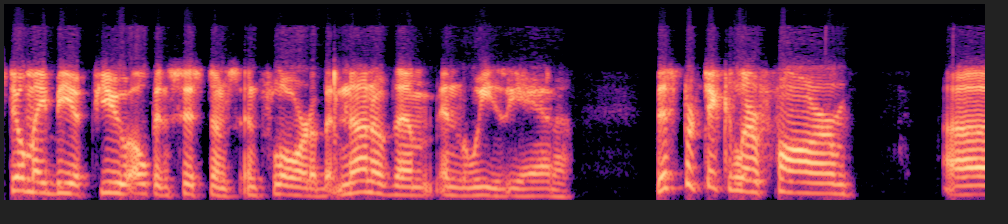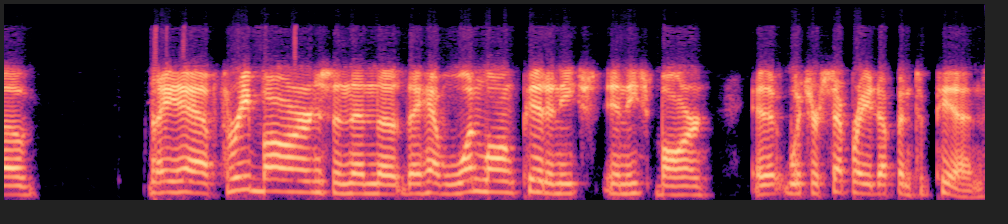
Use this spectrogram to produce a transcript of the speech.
still may be a few open systems in Florida, but none of them in Louisiana. This particular farm, uh, they have three barns, and then the, they have one long pit in each in each barn, uh, which are separated up into pens.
